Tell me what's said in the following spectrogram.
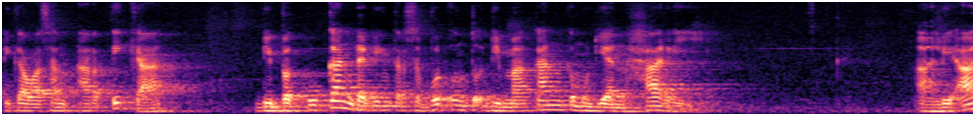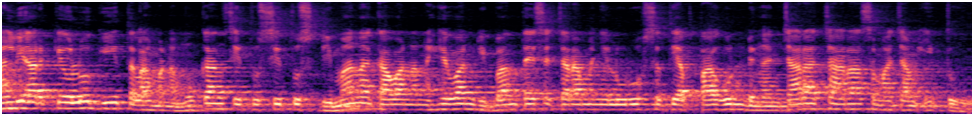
di kawasan Artika dibekukan daging tersebut untuk dimakan kemudian hari. Ahli-ahli arkeologi telah menemukan situs-situs di mana kawanan hewan dibantai secara menyeluruh setiap tahun dengan cara-cara semacam itu.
